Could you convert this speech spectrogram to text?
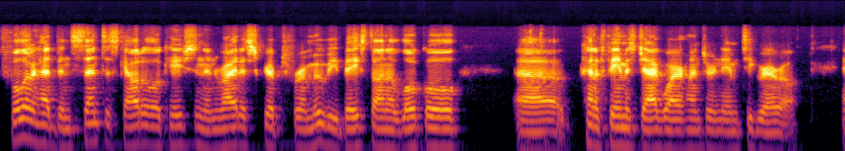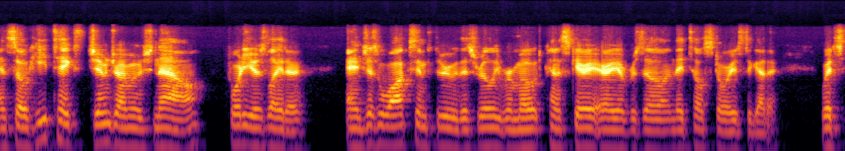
Fuller had been sent to scout a location and write a script for a movie based on a local uh, kind of famous jaguar hunter named Tigrero. And so he takes Jim Jarmusch now, 40 years later, and just walks him through this really remote, kind of scary area of Brazil, and they tell stories together. Which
